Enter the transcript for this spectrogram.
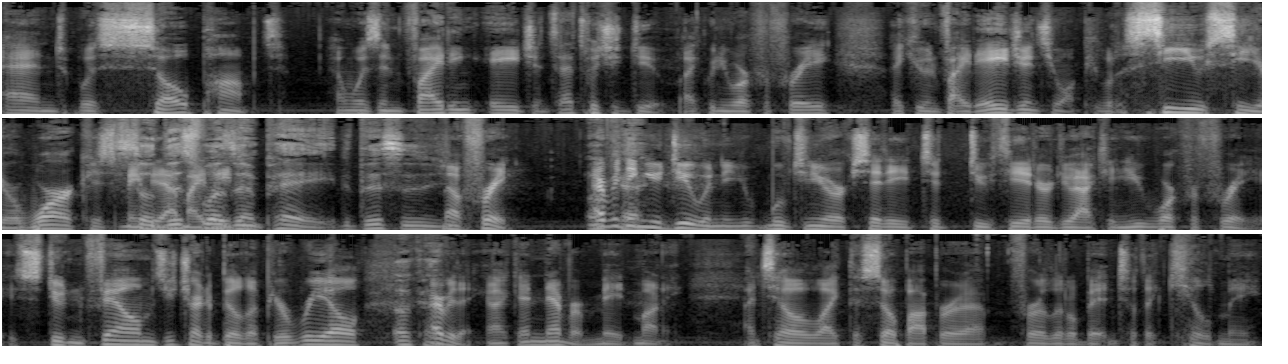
and was so pumped and was inviting agents. That's what you do. Like when you work for free, like you invite agents, you want people to see you, see your work. Because maybe So that this wasn't paid. This is no, free. Everything you do when you move to New York City to do theater, do acting, you work for free. Student films, you try to build up your reel, Okay. everything. Like I never made money until like the soap opera for a little bit until they killed me.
